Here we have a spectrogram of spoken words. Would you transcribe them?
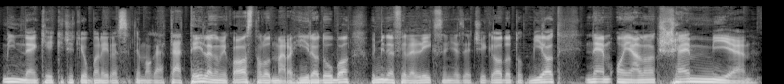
mindenki egy kicsit jobban érezheti magát. Tehát tényleg, amikor azt hallod már a híradóban, hogy mindenféle légszennyezettségi adatok miatt nem ajánlanak semmilyen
